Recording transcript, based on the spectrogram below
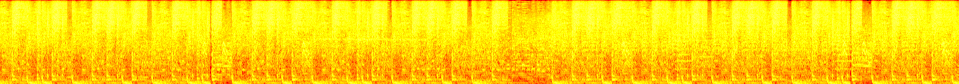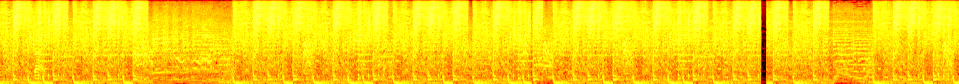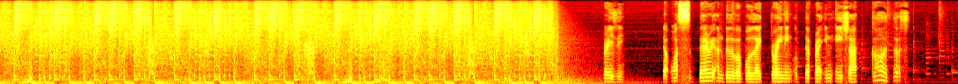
crazy. That was very unbelievable. Like training of different in Asia. God, that's,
